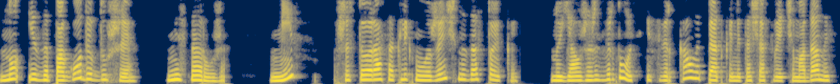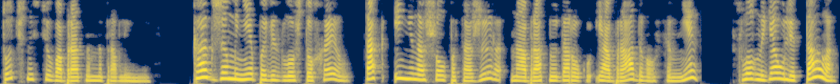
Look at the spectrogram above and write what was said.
Но из-за погоды в душе, не снаружи. «Мисс?» – в шестой раз окликнула женщина за стойкой, но я уже развернулась и сверкала пятками, таща свои чемоданы с точностью в обратном направлении. Как же мне повезло, что Хейл так и не нашел пассажира на обратную дорогу и обрадовался мне, словно я улетала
